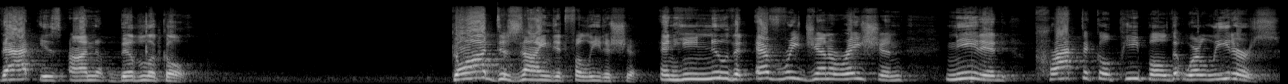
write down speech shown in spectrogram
That is unbiblical. God designed it for leadership, and He knew that every generation needed practical people that were leaders,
